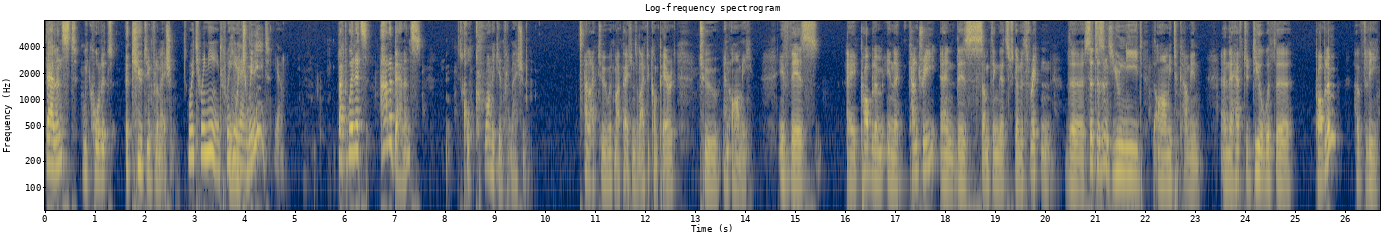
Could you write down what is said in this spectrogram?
balanced, we call it acute inflammation, Which we need for healing. which we need. yeah. But when it's out of balance, it's called chronic inflammation. I like to, with my patients, I like to compare it to an army. If there's a problem in a country and there's something that's going to threaten the citizens, you need the army to come in and they have to deal with the problem, hopefully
